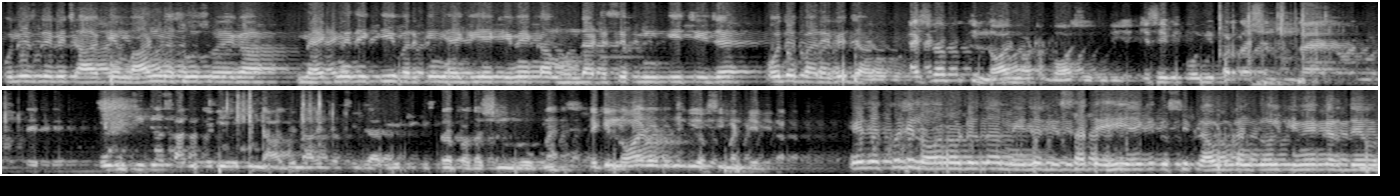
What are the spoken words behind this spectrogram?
ਪੁਲਿਸ ਦੇ ਵਿੱਚ ਆ ਕੇ ਮਾਣ ਮਹਿਸੂਸ ਹੋਏਗਾ, ਮਹਿਕਮੇ ਦੀ ਕੀ ਵਰਕਿੰਗ ਹੈਗੀ ਹੈ, ਕਿਵੇਂ ਕੰਮ ਹੁੰਦਾ ਡਿਸਪਲਿਨ ਕੀ ਚੀਜ਼ ਹੈ, ਉਹਦੇ ਬਾਰੇ ਵੀ ਜਾਣੋਗੇ। ਇਸ ਵਾਰ ਕਿ ਲਾਅ ਐਂਡ ਆਰਡਰ ਬਹੁਤ ਜ਼ਰੂਰੀ ਹੈ। ਕਿਸੇ ਵੀ ਕੋਈ ਵੀ ਪ੍ਰਦਰਸ਼ਨ ਹੁੰਦਾ ਹੈ ਲਾਅ ਐਂਡ ਆਰਡਰ ਦੇ ਕੇ, ਉਹ ਵੀ ਚੀਜ਼ਾਂ ਸਾਰੀ ਜਿਹੜੀ ਹੈਗੀ ਨਾਲ ਦੇ ਨਾਲ ਹੀ ਦੱਸੀ ਜਾ ਰਹੀ ਹੈ ਕਿ ਕਿਸ ਤਰ੍ਹਾਂ ਪ੍ਰਦਰਸ਼ਨ ਨੂੰ ਰੋਕਣਾ ਹੈ। ਲੇਕਿਨ ਲਾਅ ਐਂਡ ਆਰਡਰ ਨੂੰ ਵੀ ਅਸੀਂ ਮੇਨਟੇਨ ਕਰਨਾ ਹੈ। ਇਹ ਦੇਖੋ ਜੀ ਲਾਅ ਐਂਡ ਆਰਡਰ ਦਾ ਮੇਜਰ ਹਿੱਸਾ ਤੇ ਇਹੀ ਹੈ ਕਿ ਤੁਸੀਂ ਕਰਾਊਡ ਕੰਟਰੋਲ ਕਿਵੇਂ ਕਰਦੇ ਹੋ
